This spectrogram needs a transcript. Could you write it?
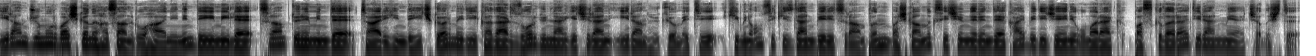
İran Cumhurbaşkanı Hasan Ruhani'nin deyimiyle Trump döneminde tarihinde hiç görmediği kadar zor günler geçiren İran hükümeti 2018'den beri Trump'ın başkanlık seçimlerinde kaybedeceğini umarak baskılara direnmeye çalıştı.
